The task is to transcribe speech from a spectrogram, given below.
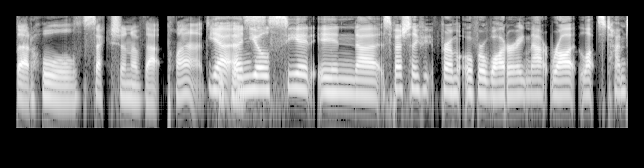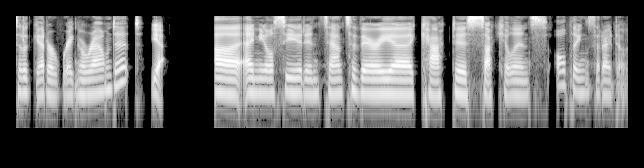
that whole section of that plant. Yeah, and you'll see it in, uh, especially from overwatering that rot. Lots of times it'll get a ring around it. Yeah. Uh, and you'll see it in Sansevieria, cactus, succulents, all things that I don't.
